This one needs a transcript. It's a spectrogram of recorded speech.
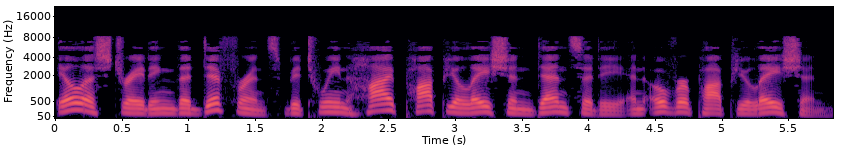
illustrating the difference between high population density and overpopulation.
